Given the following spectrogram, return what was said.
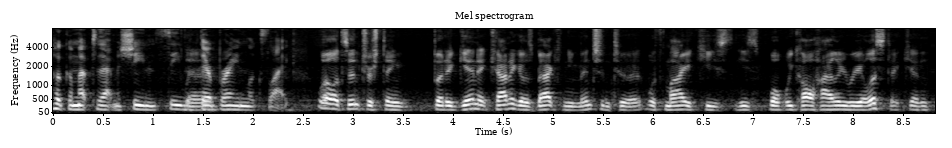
hook them up to that machine and see what Yeah. their brain looks like. Well, it's interesting, but again, it kind of goes back, and you mentioned to it with Mike. He's he's what we call highly realistic, and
